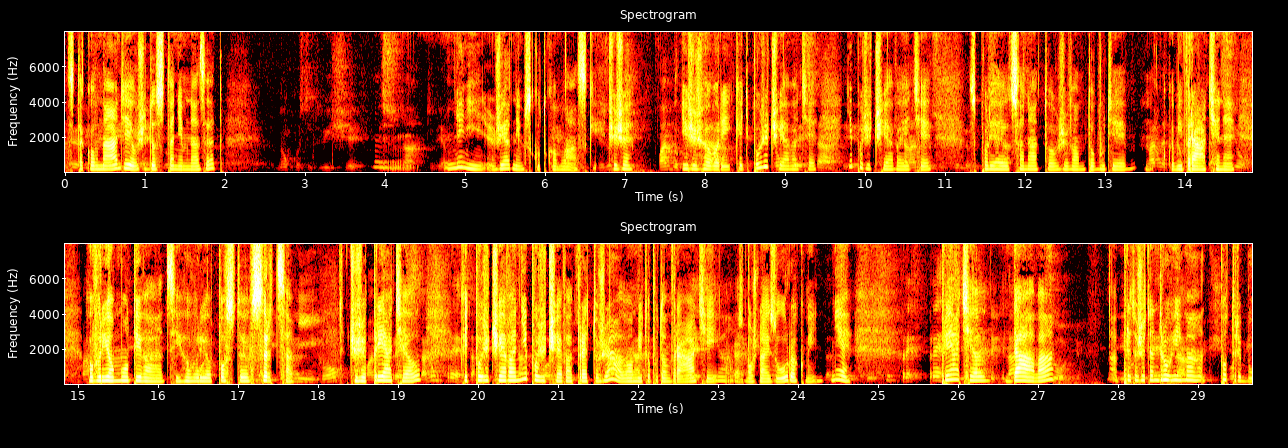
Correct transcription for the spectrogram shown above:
s takou nádejou, že dostanem nazad, není žiadnym skutkom lásky. Čiže Ježiš hovorí, keď požičiavate, nepožičiavajte spoliajúc sa na to, že vám to bude ako keby vrátené. Hovorí o motivácii, hovorí o postojoch srdca. Čiže priateľ, keď požičiava, nepožičiava preto, že on mi to potom vráti, možno aj s úrokmi. Nie. Priateľ dáva, pretože ten druhý má potrebu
